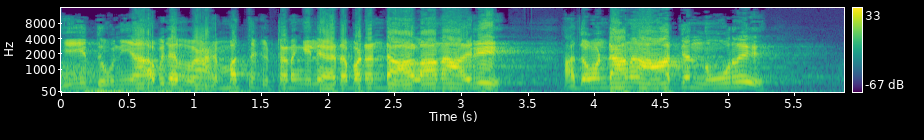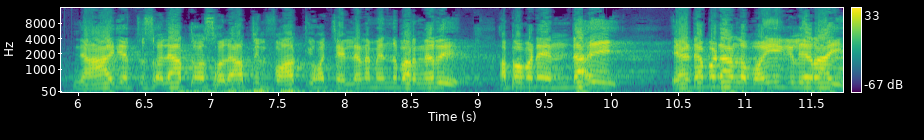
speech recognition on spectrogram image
ഈ ദുനിയാവിലെ റഹ്മത്ത് കിട്ടണമെങ്കിൽ ഇടപെടേണ്ട ആളാണ് ആര്? അതുകൊണ്ടാണ് ആദ്യം നൂറ്. ഞായത്ത് സ്വലാത്തോ സ്വലാത്തുൽ ഫാത്തിഹോ ചെല്ലണമെന്ന് പറഞ്ഞത്. അപ്പൊ അവിടെ എന്തായി? ഇടപെടാനുള്ള വഴി ക്ലിയറായി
